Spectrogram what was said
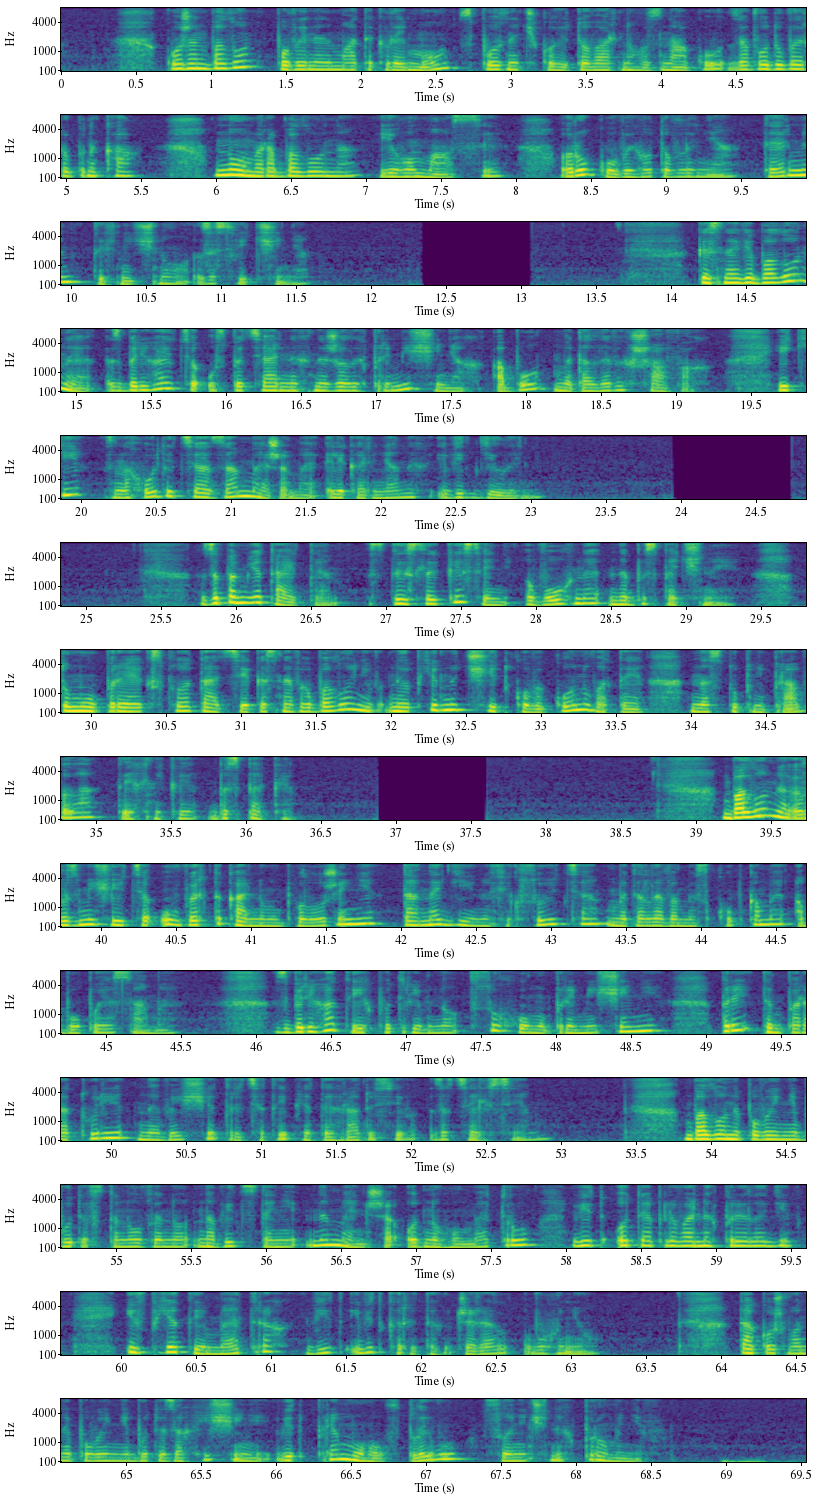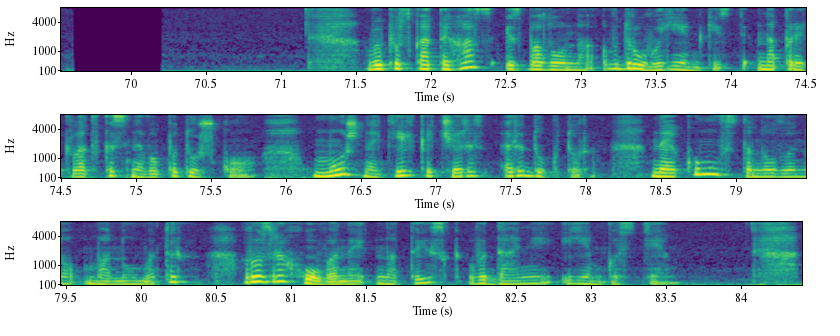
Кожен балон повинен мати клеймо з позначкою товарного знаку заводу-виробника, номера балона, його маси, року виготовлення, термін технічного засвідчення. Кисневі балони зберігаються у спеціальних нежилих приміщеннях або металевих шафах, які знаходяться за межами лікарняних відділень. Запам'ятайте, стислий кисень вогненебезпечний, тому при експлуатації кисневих балонів необхідно чітко виконувати наступні правила техніки безпеки. Балони розміщуються у вертикальному положенні та надійно фіксуються металевими скобками або поясами. Зберігати їх потрібно в сухому приміщенні при температурі не вище 35 градусів за Цельсієм. Балони повинні бути встановлено на відстані не менше 1 метру від отеплювальних приладів і в 5 метрах від відкритих джерел вогню. Також вони повинні бути захищені від прямого впливу сонячних променів. Випускати газ із балона в другу ємкість, наприклад, в кисневу подушку, можна тільки через редуктор, на якому встановлено манометр, розрахований на тиск в даній ємкості.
